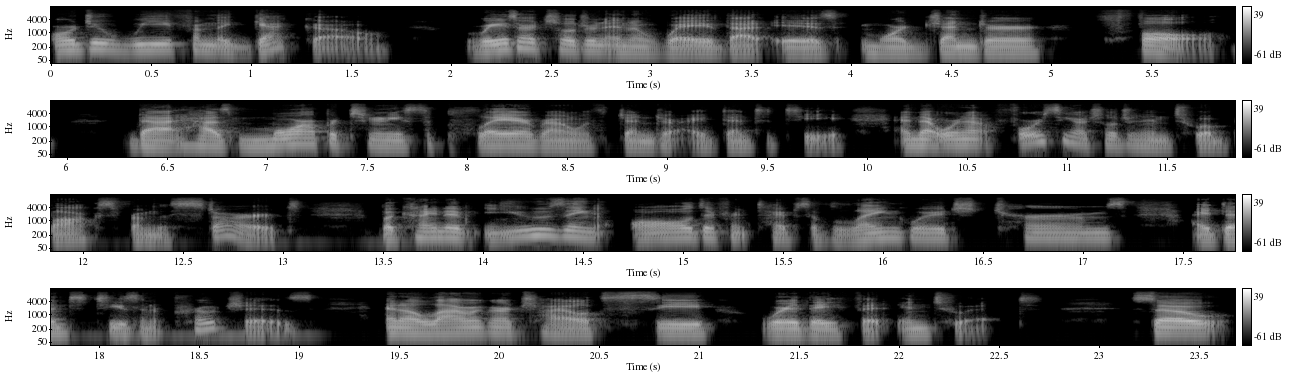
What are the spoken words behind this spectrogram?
Or do we from the get-go raise our children in a way that is more gender full that has more opportunities to play around with gender identity and that we're not forcing our children into a box from the start but kind of using all different types of language terms identities and approaches and allowing our child to see where they fit into it. So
